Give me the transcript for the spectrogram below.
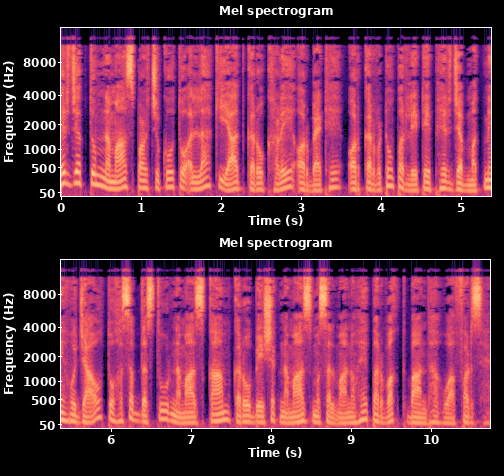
پھر جب تم نماز پڑھ چکو تو اللہ کی یاد کرو کھڑے اور بیٹھے اور کروٹوں پر لیٹے پھر جب متمے ہو جاؤ تو حسب دستور نماز کام کرو، بے شک نماز مسلمانوں ہے پر وقت باندھا ہوا فرض ہے۔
